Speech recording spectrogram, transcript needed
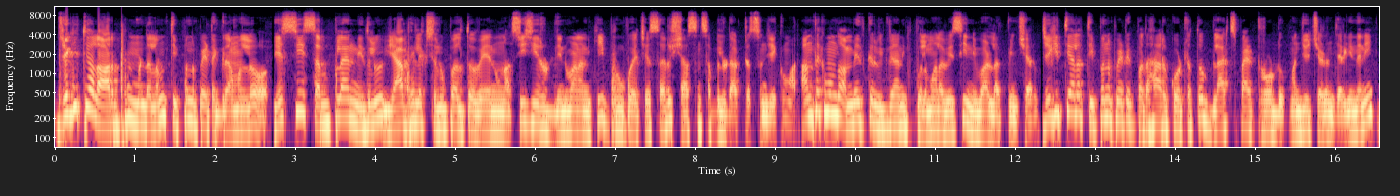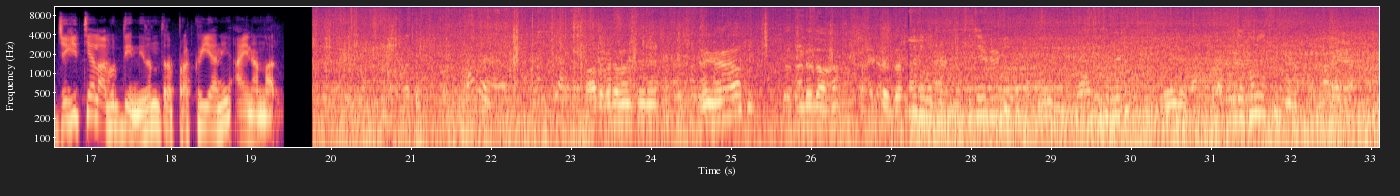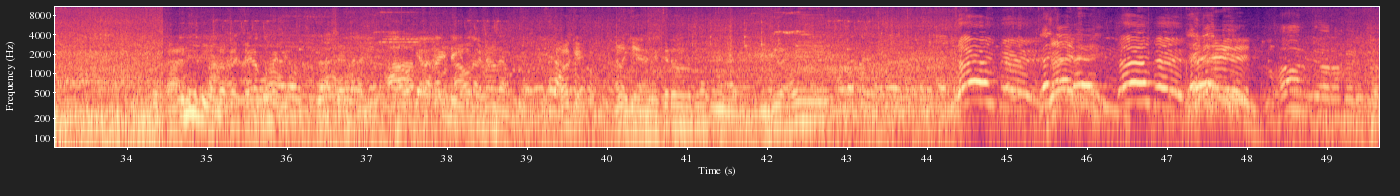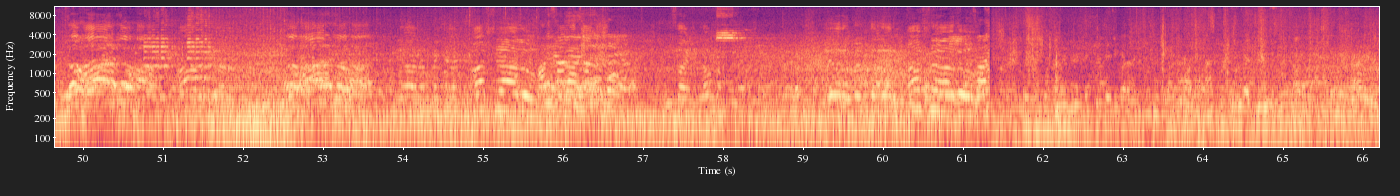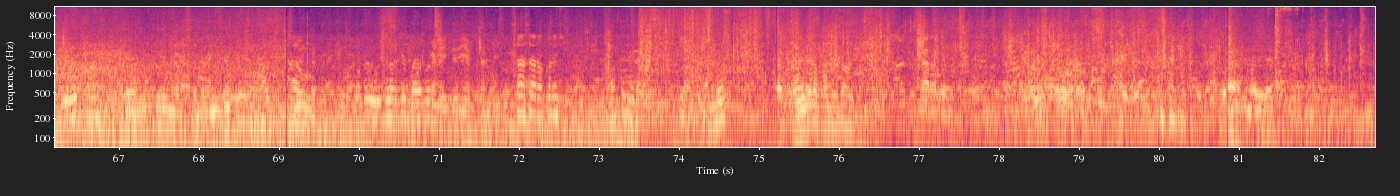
Jagtial urban మండలం తిప్పనపేట గ్రామంలో SC sub plan నిధులు యాభై లక్షల రూపాయలతో వేయనున్న సీసీ రోడ్ నిర్మాణానికి భూమి పూజ చేశారు శాసనసభ్యులు డాక్టర్ సంజయ్ కుమార్. అంతకుముందు అంబేద్కర్ విగ్రహానికి పులమాల వేసి నివాళులర్పించారు. జగిత్యాల తిప్పనపేటకు పదహారు కోట్లతో బ్లాక్ స్పాట్ రోడ్డు మంజూరు చేయడం జరిగిందని జగిత్యాల అభివృద్ధి నిరంతర ప్రక్రియ అని ఆయన అన్నారు. పాత ఓకే అలాగే ఎక్కడ జోహార్ బిఆర్ అంబేద్కర్ జోహార్ జోహార్ జోహార్ జోహార్ ఆశయాలు ఆశయాలు సార్ సార్ ఒక్క నిమిషం వేరే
